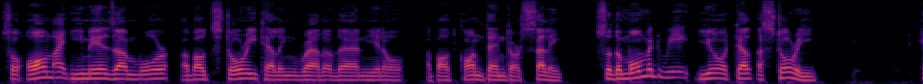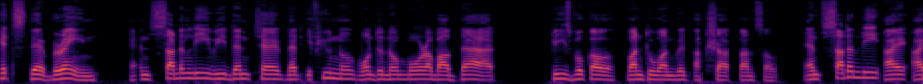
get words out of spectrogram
So all my emails are more about storytelling rather than, you know, about content or selling. So the moment we, you know, tell a story, hits their brain, and suddenly we then say that if you know want to know more about that, please book a one to one with Akshat Bansal. And suddenly I, I,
